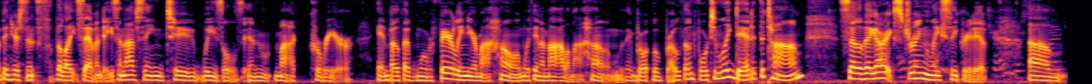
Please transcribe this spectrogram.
I've been here since the late 70s, and I've seen two weasels in my career, and both of them were fairly near my home, within a mile of my home. They were both unfortunately dead at the time, so they are extremely secretive. Um,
